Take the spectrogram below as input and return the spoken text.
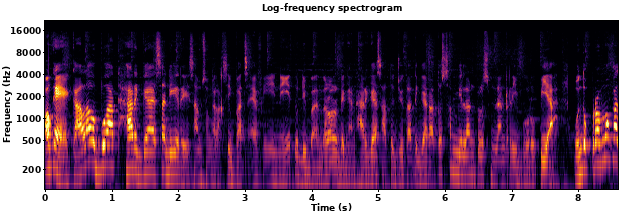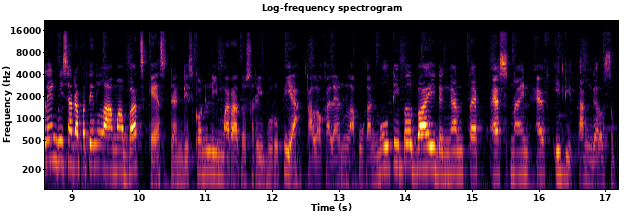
Oke, kalau buat harga sendiri Samsung Galaxy Buds FE ini itu dibanderol dengan harga Rp1.399.000. Untuk promo kalian bisa dapetin lama Buds Case dan diskon Rp500.000 kalau kalian melakukan multiple buy dengan Tab S9 FE di tanggal 10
